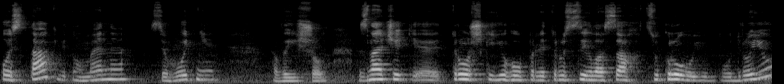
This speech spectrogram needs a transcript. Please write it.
Ось так він у мене сьогодні вийшов. Значить, е, трошки його притрусила сах цукровою пудрою.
